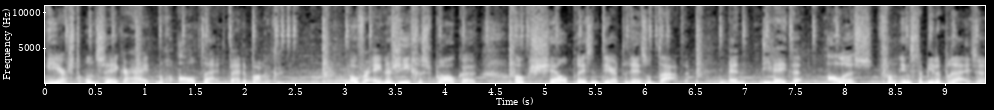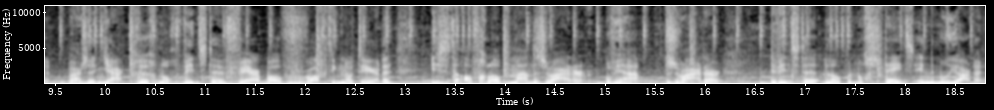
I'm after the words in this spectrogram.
heerst onzekerheid nog altijd bij de bank. Over energie gesproken, ook Shell presenteert de resultaten. En die weten alles van instabiele prijzen. Waar ze een jaar terug nog winsten ver boven verwachting noteerden, is het de afgelopen maanden zwaarder. Of ja, zwaarder. De winsten lopen nog steeds in de miljarden.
